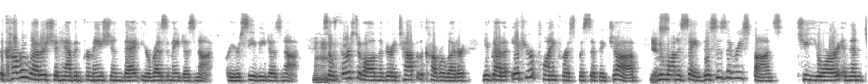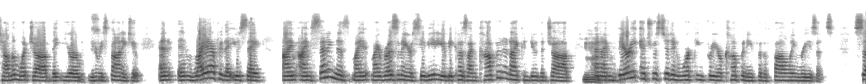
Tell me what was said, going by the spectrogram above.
The cover letter should have information that your resume does not, or your CV does not. Mm -hmm. So first of all, in the very top of the cover letter, you've got to, if you're applying for a specific job, yes. you want to say, this is in response to your, and then tell them what job that you're you know, responding to. And, and right after that, you say, I'm, I'm sending this, my, my resume or CV to you because I'm confident I can do the job. Mm -hmm. And I'm very interested in working for your company for the following reasons. So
